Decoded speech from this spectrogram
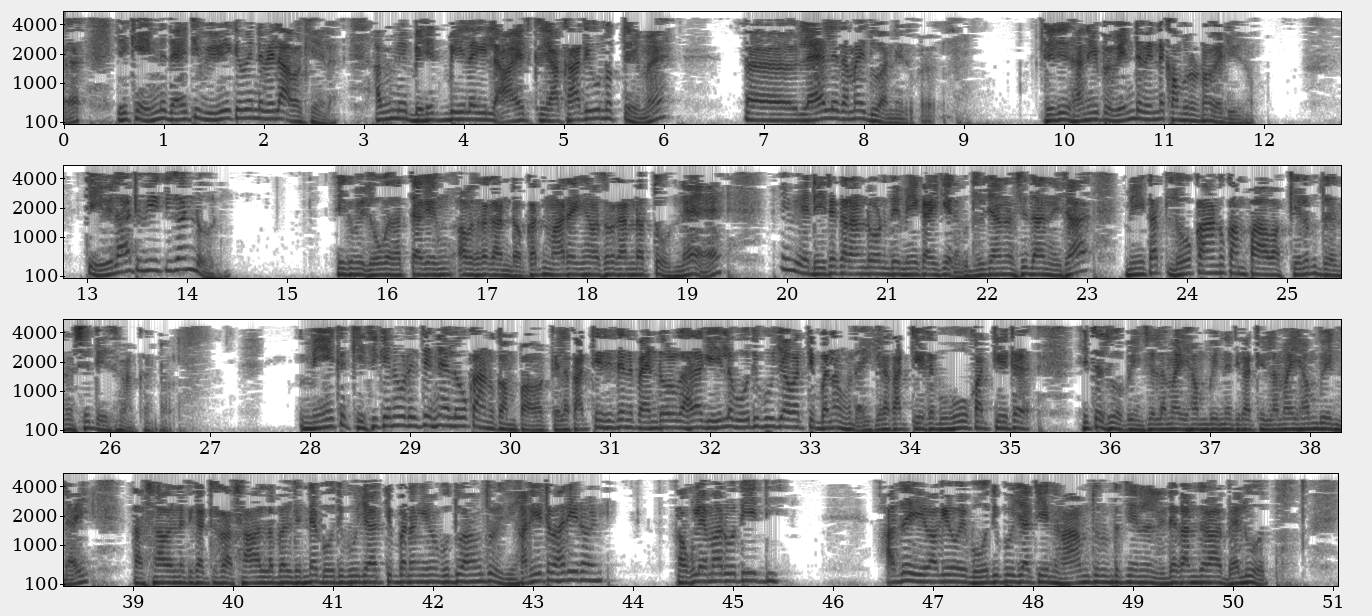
ඒක එන්නේ දැයිටි විවේක වෙන්න වෙලාව කියලා. අපි මේ බෙහෙත් බීලා ඉල්ල ආයෙත් ක්‍රියාකාරී වුණොත් එහෙම ලෑල්ලේ තමයි දුවන්නේ ඒක. දෙලි සනීප වෙන්න වෙන්න කඹරනවා වැඩි වෙනවා. ඉතින් ඒ වෙලාවට විවේක ගන්න ඕනේ. ඒක මේ ලෝක සත්‍යයෙන් අවසර ගන්නවක්වත් මායයෙන් අවසර ගන්නවත් ඕනේ නැහැ. මේ වැඩේට කරන්න ඕන දේ මේකයි කියලා බුදුරජාණන්සේ දන්න නිසා මේකත් ලෝකානුකම්පාවක් කියලා බුදුරජාණන්සේ දේශනා කරනවා. මේක කිසි කෙනෙකුට හිතෙන්නේ නැහැ ලෝකානුකම්පාවක් කියලා. කට්ටිය හිතෙන පැන්ඩෝල් ගහලා ගිහිල්ලා බෝධි පූජාවක් තිබ්බනම් හොඳයි කියලා. කට්ටියට බොහෝ කට්ටියට හිතසුව පිංස ළමයි හම්බ වෙන්නේ නැති කට්ටිය ළමයි හම්බ වෙන්නයි. රසාවල් නැති කට්ටියට රසාවල් ලබල් දෙන්නයි බෝධි පූජාවක් තිබ්බනම් එහෙම බුදුහාමුදුරුවෝ ඉතින් හරියටම හරියනවනේ. කකුලේ අමාරුව තියෙද්දී. අද ඒ වගේ ওই බෝධි පූජා තියෙන හාමුදුරුන්ට තියෙන ලෙඩ කන්දරා බැලුවොත්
